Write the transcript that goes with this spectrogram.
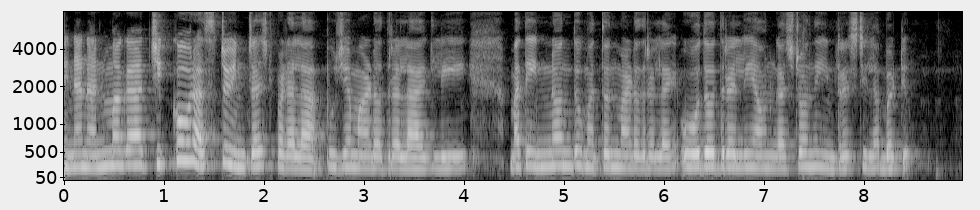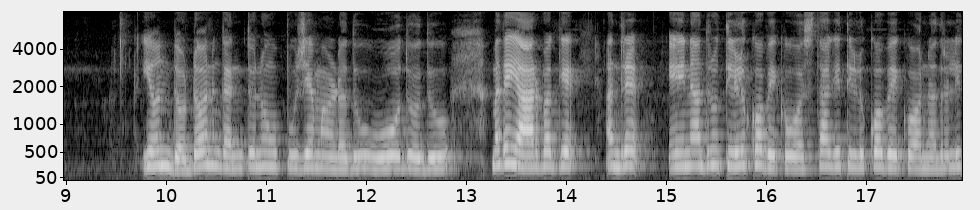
ಇನ್ನು ನನ್ನ ಮಗ ಚಿಕ್ಕವ್ರು ಅಷ್ಟು ಇಂಟ್ರೆಸ್ಟ್ ಪಡಲ್ಲ. ಪೂಜೆ ಮಾಡೋದ್ರಲ್ಲಾಗಲಿ, ಮತ್ತು ಇನ್ನೊಂದು ಮತ್ತೊಂದು ಮಾಡೋದ್ರಲ್ಲ, ಓದೋದ್ರಲ್ಲಿ ಅವ್ನಿಗೆ ಅಷ್ಟೊಂದು ಇಂಟ್ರೆಸ್ಟ್ ಇಲ್ಲ. ಬಟ್ ಇವನು ದೊಡ್ಡವನಿಗಂತೂ ಪೂಜೆ ಮಾಡೋದು, ಓದೋದು, ಮತ್ತು ಯಾರ ಬಗ್ಗೆ, ಅಂದರೆ ಏನಾದರೂ ತಿಳ್ಕೋಬೇಕು, ಹೊಸ್ದಾಗಿ ತಿಳ್ಕೋಬೇಕು ಅನ್ನೋದರಲ್ಲಿ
